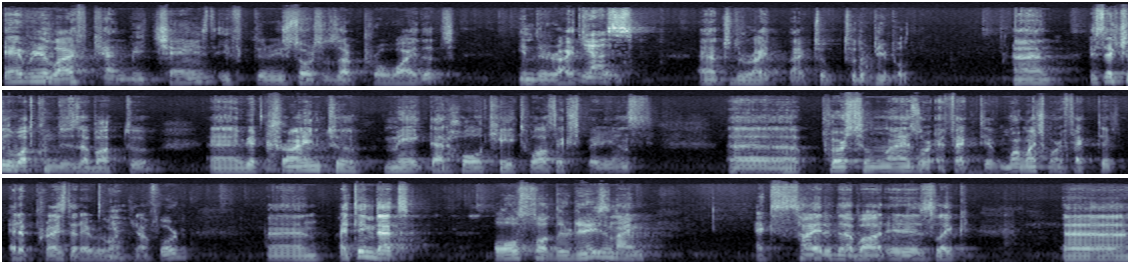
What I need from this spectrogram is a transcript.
every life can be changed if the resources are provided in the right Yes. way and to the right like to, to the people and it's actually what Kunduz is about too. Uh, and we're mm. trying to make that whole K-12 experience uh, personalized or effective, more much more effective at a price that everyone can afford. And I think that's also the reason I'm excited about it is like uh,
